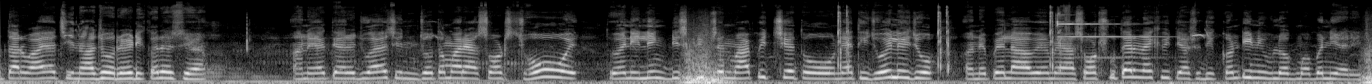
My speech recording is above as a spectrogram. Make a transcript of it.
ઉતારવા આવ્યા છીએ ને આ રેડી કરે છે અને અત્યારે જો આવ્યા છીએ જો તમારે આ શોર્ટ્સ જોવો હોય, તો એની લિંક ડિસ્ક્રિપ્શનમાં આપી જ છે, તો ત્યાંથી જોઈ લેજો. અને પહેલાં હવે અમે આ શોર્ટ્સ ઉતારી નાખ્યું ત્યાં સુધી કન્ટિન્યુ બ્લોગમાં બન્યા રહેજો.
